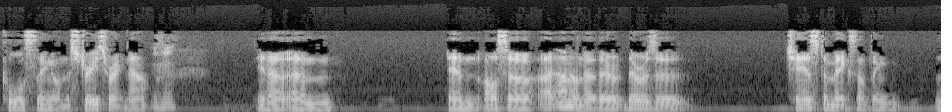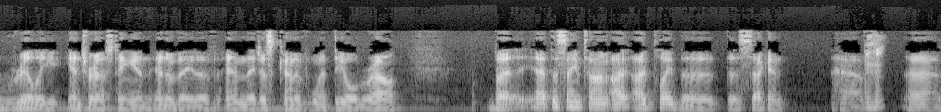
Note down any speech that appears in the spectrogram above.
coolest thing on the streets right now. Mhm. You know, um, and also I, I don't know. There there was a chance to make something really interesting and innovative, and they just kind of went the old route. But at the same time, I, I played the the second half uh,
